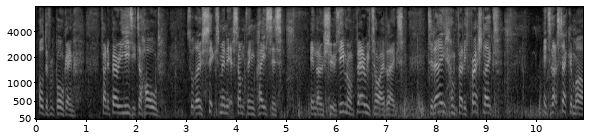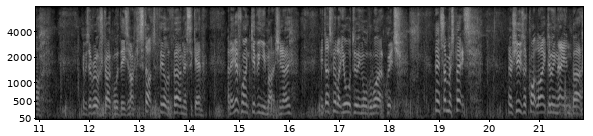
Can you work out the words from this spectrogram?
a whole different ball game. Found it very easy to hold sort of those six minute something paces in those shoes, even on very tired legs. Today, on fairly fresh legs, into that second mile, it was a real struggle with these, and I could start to feel the firmness again. And they just weren't giving you much, you know. It does feel like you're doing all the work, which, in some respects, those shoes I quite like doing that in, but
